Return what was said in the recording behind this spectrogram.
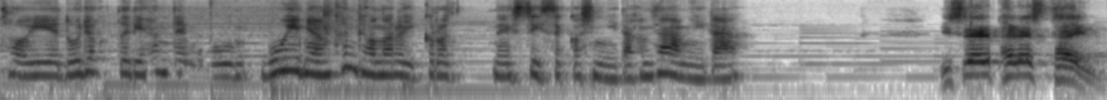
저희의 노력들이 한데 모이면 큰 변화를 이끌어낼 수 있을 것입니다. 감사합니다. 이스라엘 팔레스타인,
